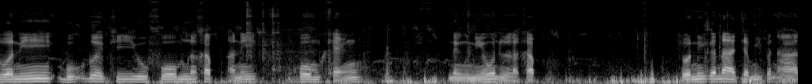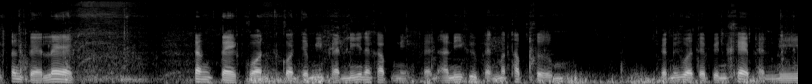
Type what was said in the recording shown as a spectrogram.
ตัวนี้บุด้วย PU โฟมนะครับ อันนี้โฟมแข็งหนึ่งนิ้วนั่นแหละครับ ตัวนี้ก็น่าจะมีปัญหาตั้งแต่แรก ตั้งแต่ก่อนก่อนจะมีแผ่นนี้นะครับนี่แผ่นอันนี้คือแผ่นมัดทับเสริมก็นึกว่าจะเป็นแค่แผ่นนี้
